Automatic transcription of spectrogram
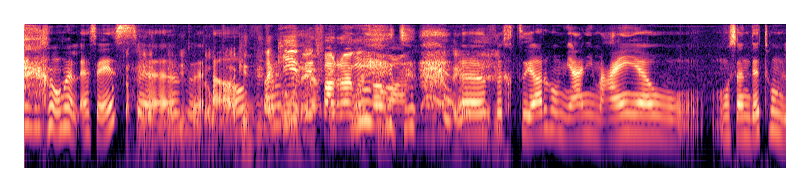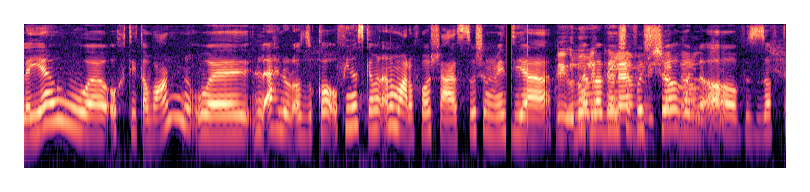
هم الأساس. ده، آه، أكيد. يعني. بيتفرجوا طبعا. تحياتنا في. اختيارهم يعني معايا ومساندتهم ليا وأختي طبعا والأهل والأصدقاء. وفي ناس كمان أنا ما اعرفهاش على ال social media بيقولوا لما بيشوفوا الشغل. آه بالظبط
